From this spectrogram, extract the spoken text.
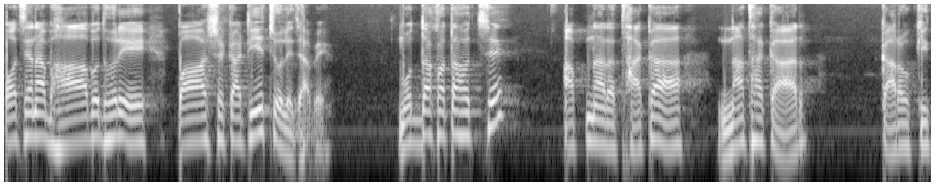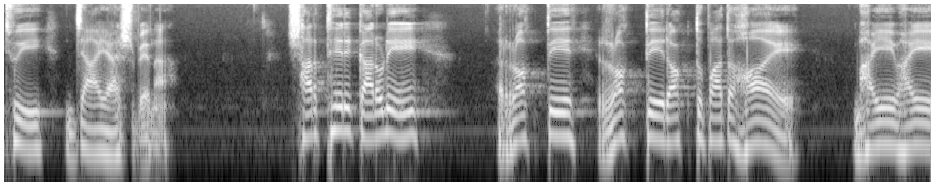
অচেনা ভাব ধরে পাশ কাটিয়ে চলে যাবে। মোদ্দা কথা হচ্ছে, আপনার থাকা, না থাকার কারও কিছুই যায় আসবে না। স্বার্থের কারণে রক্তে রক্তে রক্তপাত হয়। ভাইয়ে ভাইয়ে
